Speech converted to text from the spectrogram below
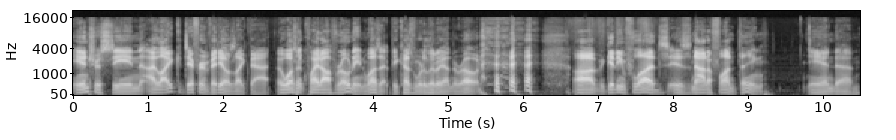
interesting. I like different videos like that. It wasn't quite off roading, was it? Because we're literally on the road. uh, getting floods is not a fun thing. And um,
